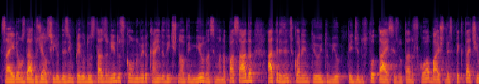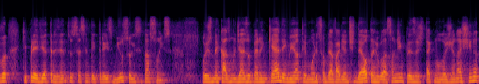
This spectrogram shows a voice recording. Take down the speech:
Saíram os dados de auxílio-desemprego dos Estados Unidos, com o número caindo 29 mil na semana passada a 348 mil pedidos totais. Resultado ficou abaixo da expectativa, que previa 363 mil solicitações. Hoje os mercados mundiais operam em queda em meio a temores sobre a variante Delta, regulação de empresas de tecnologia na China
